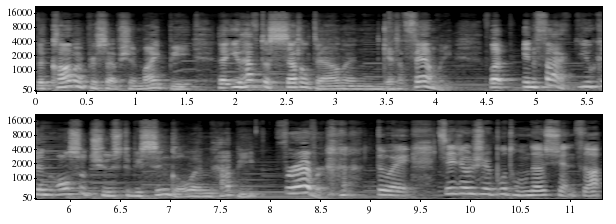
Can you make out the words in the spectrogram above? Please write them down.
The common perception might be that you have to settle down and get a family. But in fact, you can also choose to be single and happy forever. 对，其实就是不同的选择。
